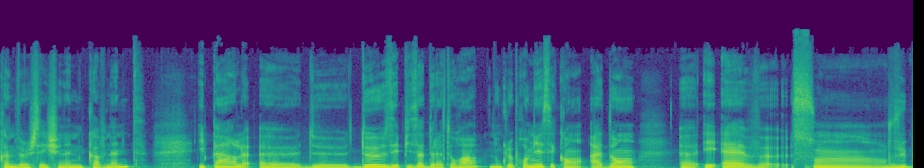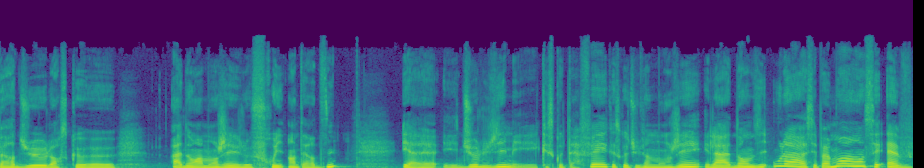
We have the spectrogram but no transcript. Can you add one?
Conversation and Covenant, il parle euh, de deux épisodes de la Torah. Donc le premier, c'est quand Adam et Ève sont vus par Dieu lorsque Adam a mangé le fruit interdit. Et, euh, et Dieu lui dit, mais qu'est-ce que tu as fait? Qu'est-ce que tu viens de manger? Et là, Adam dit, oula, c'est pas moi, hein, c'est Ève.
